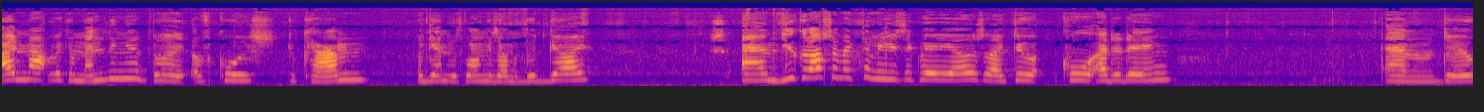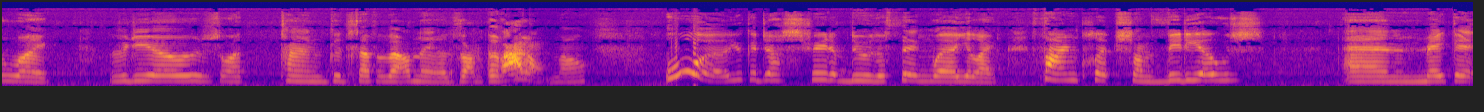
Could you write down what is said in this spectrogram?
I'm not recommending it, but of course you can. Again, as long as I'm a good guy. And you could also make the music videos, like do cool editing. And do like videos, like telling good stuff about me or something. I don't know. Or you could just straight up do the thing where you like find clips from videos and make it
